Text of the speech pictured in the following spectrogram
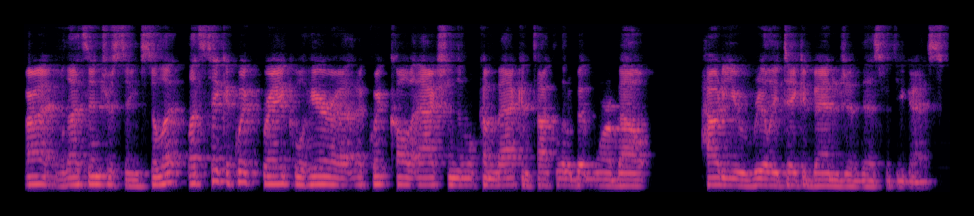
all right. Well, that's interesting. So let, let's take a quick break. We'll hear a, a, quick call to action, then we'll come back and talk a little bit more about how do you really take advantage of this with you guys.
